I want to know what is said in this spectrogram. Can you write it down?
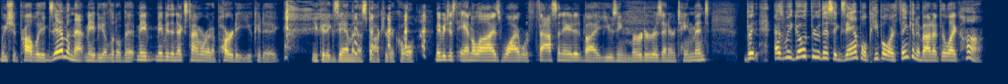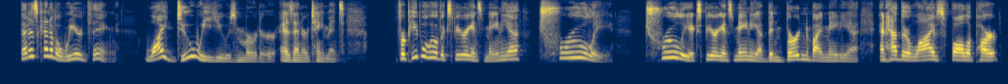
we should probably examine that maybe a little bit. Maybe maybe the next time we're at a party you could uh, you could examine us Dr. Nicole. Maybe just analyze why we're fascinated by using murder as entertainment. But as we go through this example, people are thinking about it. They're like, huh, that is kind of a weird thing. Why do we use murder as entertainment? For people who have experienced mania, truly, truly experienced mania, been burdened by mania, and had their lives fall apart,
